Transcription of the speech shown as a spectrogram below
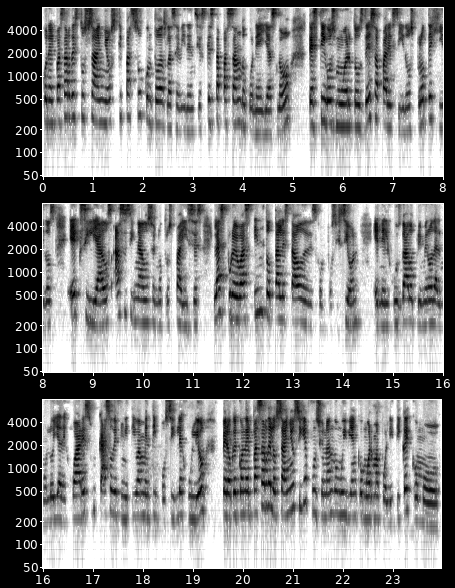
con el pasar de estos años, ¿qué pasó con todas las evidencias? ¿Qué está pasando con ellas? ¿No? Testigos muertos, desaparecidos, protegidos, exiliados, asesinados en otros países, las pruebas en total estado de descomposición en el juzgado primero de Almoloya de Juárez, un caso definitivamente imposible, Julio, pero que con el pasar de los años sigue funcionando muy bien como arma política y como,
